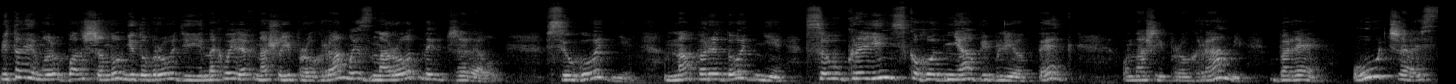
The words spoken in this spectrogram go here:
Вітаємо вас, шановні добродії, на хвилях нашої програми з народних джерел. Сьогодні, напередодні Всеукраїнського дня бібліотек, у нашій програмі бере участь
